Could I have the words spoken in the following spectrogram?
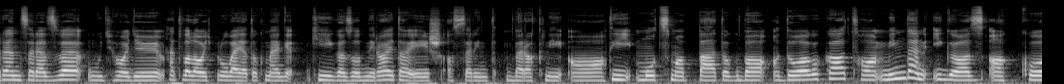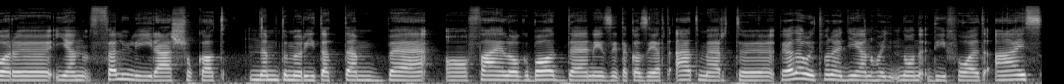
rendszerezve, úgyhogy hát valahogy próbáljatok meg kiigazodni rajta, és azt szerint berakni a ti moc mappátokba a dolgokat. Ha minden igaz, akkor ilyen felülírásokat nem tömörítettem be a fájlokba, de nézzétek azért át, mert például itt van egy ilyen, hogy non-default ice,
